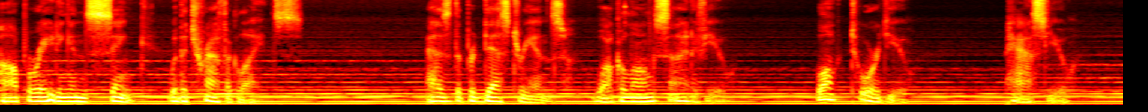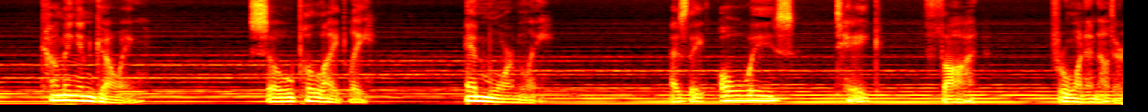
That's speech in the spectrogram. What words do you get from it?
operating in sync with the traffic lights, as the pedestrians walk alongside of you, walk toward you, pass you, coming and going, so politely and warmly as they always take thought for one another.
